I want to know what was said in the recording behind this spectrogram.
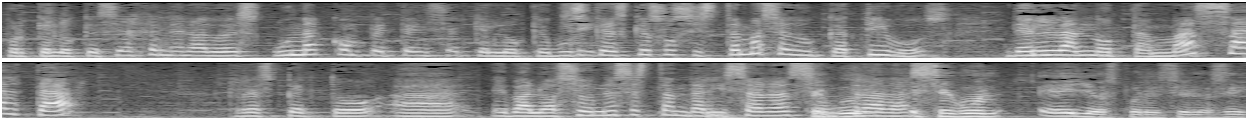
porque lo que se ha generado es una competencia que lo que busca Sí. es que esos sistemas educativos den la nota más alta respecto a evaluaciones estandarizadas según, centradas. según ellos, por decirlo así.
